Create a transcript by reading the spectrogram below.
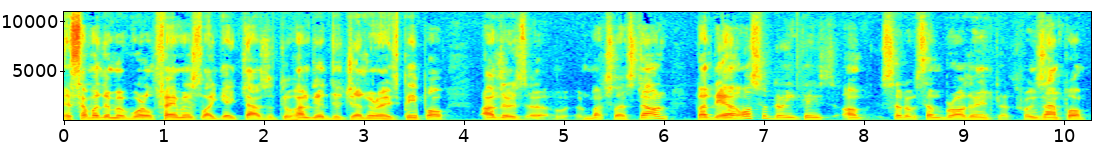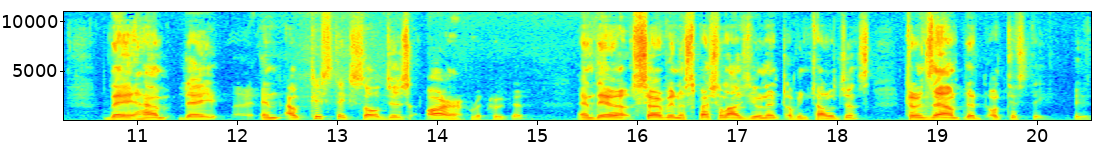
And some of them are world famous, like 8,200, the Generates people. Others are much less known, but they are also doing things of sort of some broader interest. For example, they have they uh, and autistic soldiers are recruited, and they serve in a specialized unit of intelligence. Turns out that autistic is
